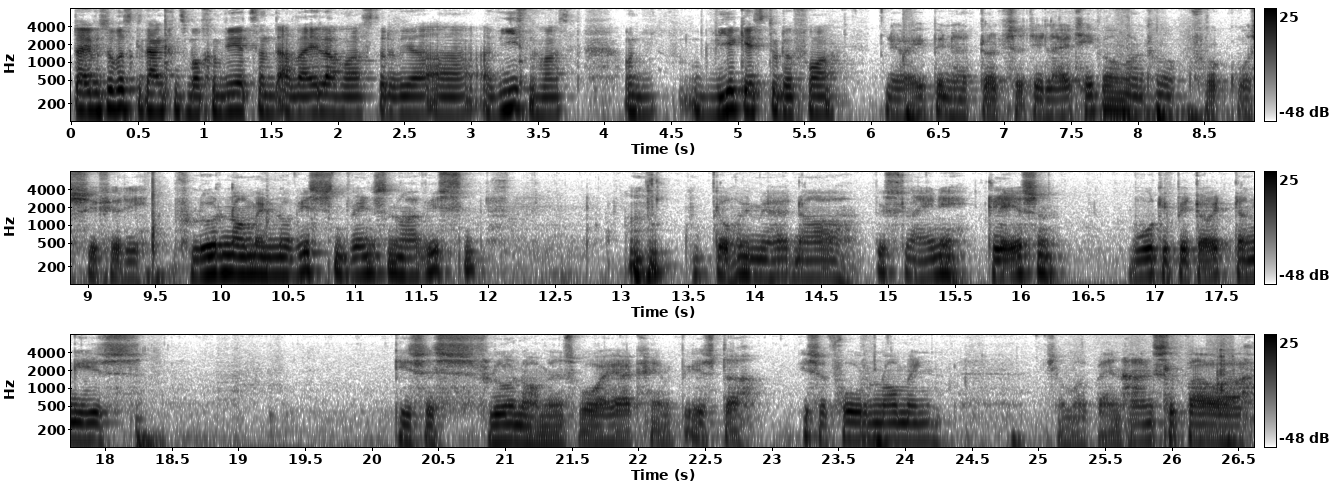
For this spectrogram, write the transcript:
da über sowas Gedanken zu machen, wie jetzt ein Weiler hast oder wie ein Wiesen hast? Und wie gehst du davor? Ja, ich bin halt dort zu den Leuten hingegangen und habe gefragt, was sie für die Flurnamen noch wissen, wenn sie noch wissen. Und da habe ich mir halt noch ein bisschen eingelesen, wo die Bedeutung ist dieses Flurnamens, wo er herkommt. Ist, der, ist ein Vornamen, sagen wir, bei einem Hanselbauer,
